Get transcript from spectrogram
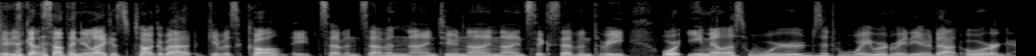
If you've got something you'd like us to talk about, give us a call, 877 929 9673, or email us words at waywordradio.org.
